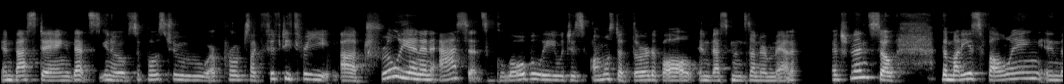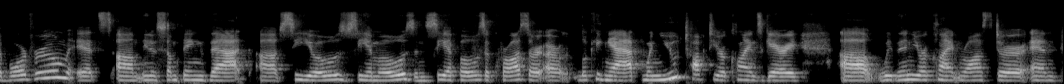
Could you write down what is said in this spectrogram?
investing, that's you know supposed to approach like 53 uh, trillion in assets globally, which is almost a third of all investments under management management. So the money is following in the boardroom. It's um, you know something that uh, CEOs, CMOs, and CFOs across are, are, looking at when you talk to your clients, Gary, uh, within your client roster, and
